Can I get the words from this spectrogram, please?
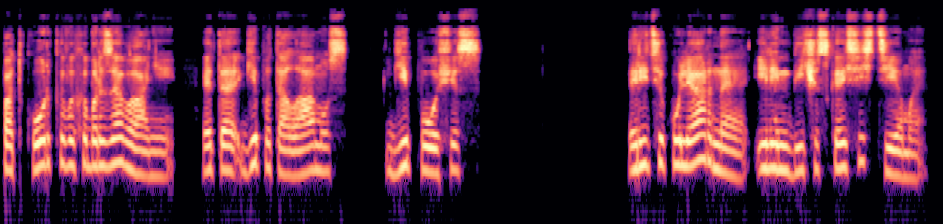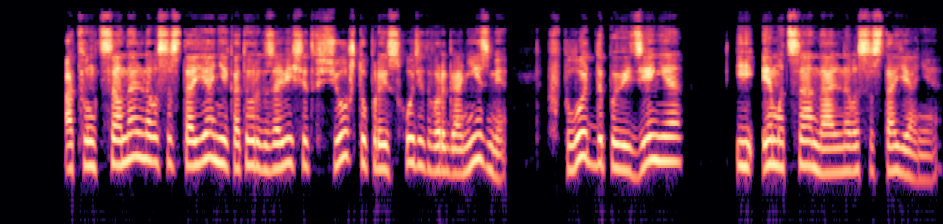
подкорковых образований, это гипоталамус, гипофиз, ретикулярная и лимбическая системы, от функционального состояния которых зависит все, что происходит в организме, вплоть до поведения и эмоционального состояния.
